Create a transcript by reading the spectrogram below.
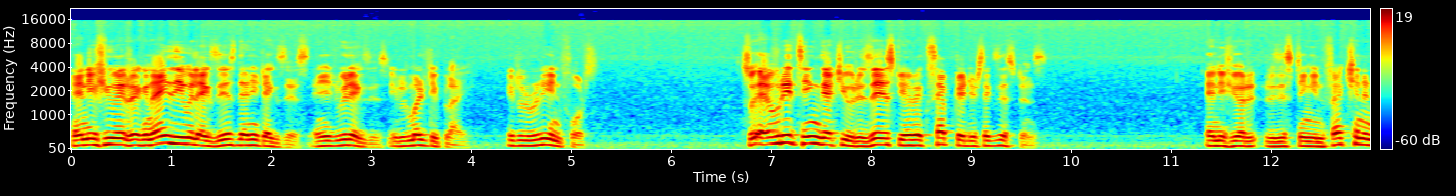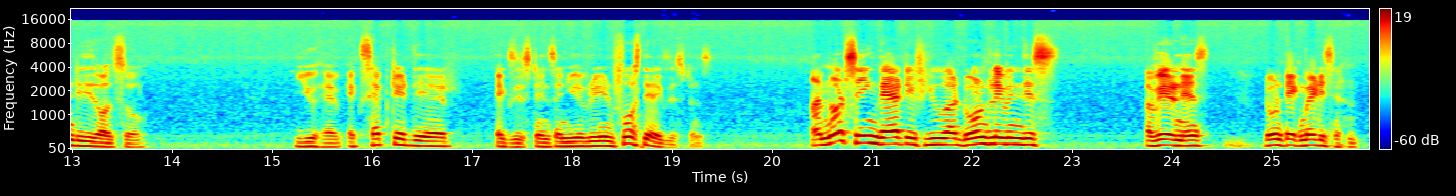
And if you recognize evil exists, then it exists, and it will exist, it will multiply, it will reinforce. So everything that you resist, you have accepted its existence. And if you are resisting infection and disease also, you have accepted their existence and you have reinforced their existence. I'm not saying that if you are, don't live in this awareness, don't take medicine.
